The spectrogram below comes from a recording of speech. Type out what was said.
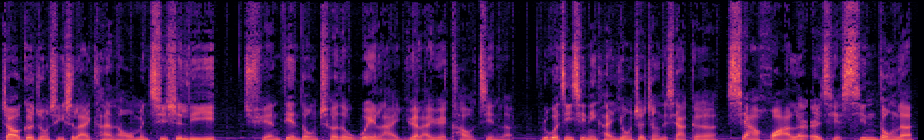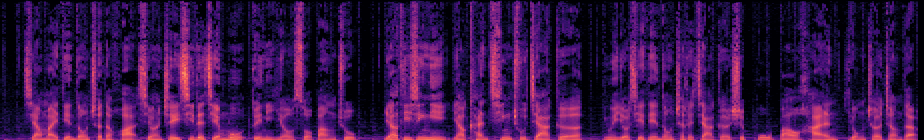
照各种形式来看啊，我们其实离全电动车的未来越来越靠近了。如果近期你看拥车证的价格下滑了，而且心动了，想买电动车的话，希望这一期的节目对你有所帮助。也要提醒你要看清楚价格，因为有些电动车的价格是不包含拥车证的。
